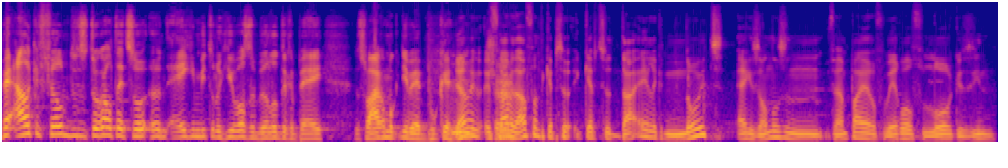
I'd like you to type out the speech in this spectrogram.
bij elke film doen ze toch altijd zo hun eigen mythologie wat ze willen erbij. Dus waarom ook niet bij boeken? Ja, maar ik Sure. vraag me af, want ik heb, zo, ik heb zo dat eigenlijk nooit ergens anders een vampire of werewolf lore gezien.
